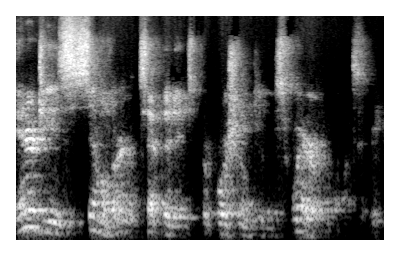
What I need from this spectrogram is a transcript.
Energy is similar, except that it's proportional to the square of velocity.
